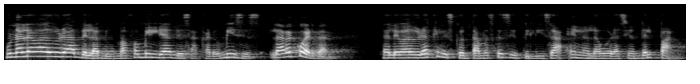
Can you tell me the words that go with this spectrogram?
una levadura de la misma familia de Saccharomyces. ¿La recuerdan? La levadura que les contamos que se utiliza en la elaboración del pan.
